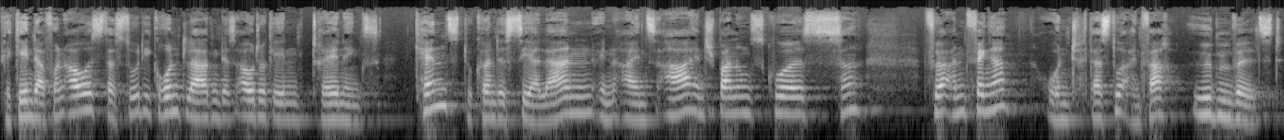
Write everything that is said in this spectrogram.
Wir gehen davon aus, dass du die Grundlagen des autogenen Trainings kennst. Du könntest sie erlernen in 1a Entspannungskurs für Anfänger und dass du einfach üben willst.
